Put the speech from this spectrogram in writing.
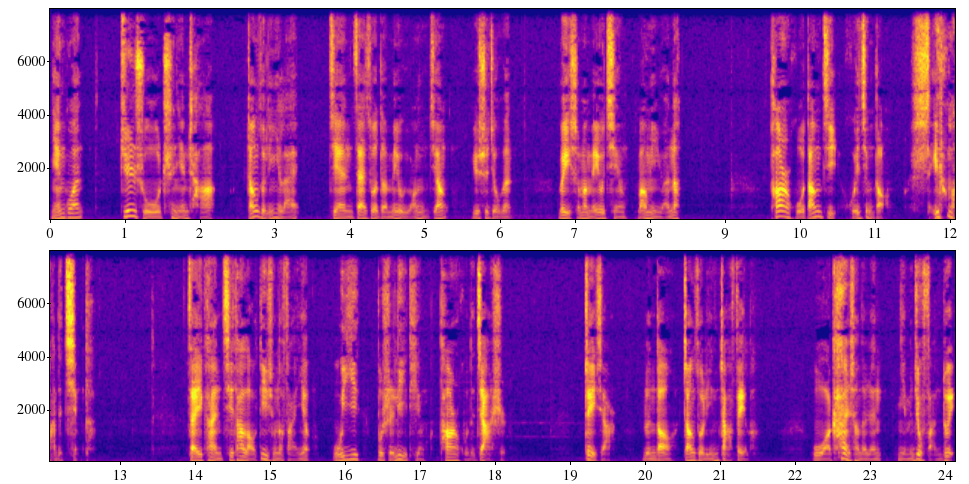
年关。军属吃年茶，张作霖一来，见在座的没有王永江，于是就问：“为什么没有请王敏元呢？”汤二虎当即回敬道：“谁他妈的请他？”再一看其他老弟兄的反应，无一不是力挺汤二虎的架势。这下轮到张作霖炸肺了：“我看上的人，你们就反对，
